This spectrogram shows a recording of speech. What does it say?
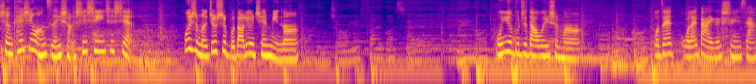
想开心王子的小心心，谢谢。为什么就是不到六千米呢？我也不知道为什么。我再我来打一个试一下。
